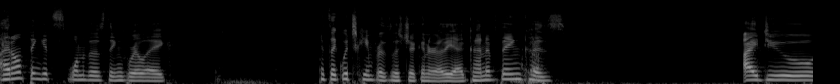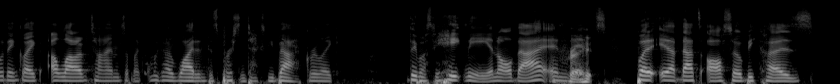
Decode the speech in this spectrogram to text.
I don't think it's one of those things where like it's like which came first the chicken or the egg kind of thing because I do think like a lot of times I'm like oh my god why didn't this person text me back or like they must hate me and all that and Right. it's but it, that's also because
